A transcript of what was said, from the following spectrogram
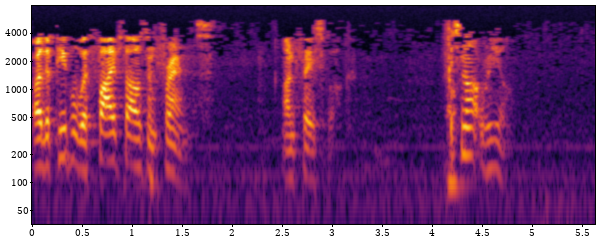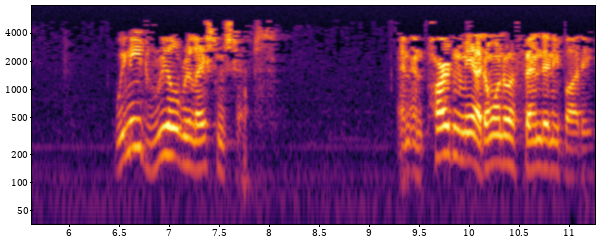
are the people with 5,000 friends on Facebook. It's not real. We need real relationships. And, and pardon me, I don't want to offend anybody,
